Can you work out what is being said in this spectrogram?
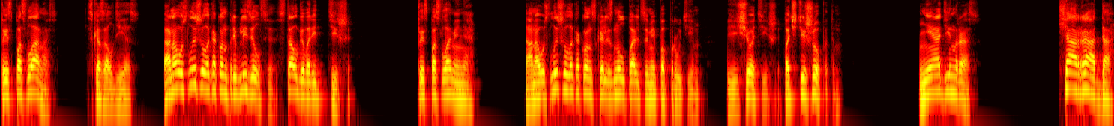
«Ты спасла нас сказал Диас. Она услышала, как он приблизился, стал говорить тише. «Ты спасла меня». Она услышала, как он скользнул пальцами по прутьям. Еще тише, почти шепотом. «Не один раз». «Я рада»,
